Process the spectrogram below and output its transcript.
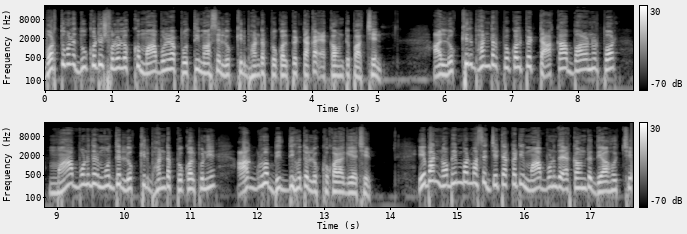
বর্তমানে দু কোটি ষোলো লক্ষ মা বোনেরা প্রতি মাসে লক্ষ্মীর ভাণ্ডার প্রকল্পের টাকা অ্যাকাউন্টে পাচ্ছেন। আর লক্ষ্মীর ভাণ্ডার প্রকল্পে টাকা বাড়ানোর পর মা বোনেদের মধ্যে লক্ষ্মীর ভাণ্ডার প্রকল্প নিয়ে আগ্রহ বৃদ্ধি হতে লক্ষ্য করা গিয়েছে। এবার নভেম্বর মাসে যে টাকাটি মা বোনদের অ্যাকাউন্টে দেওয়া হচ্ছে,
